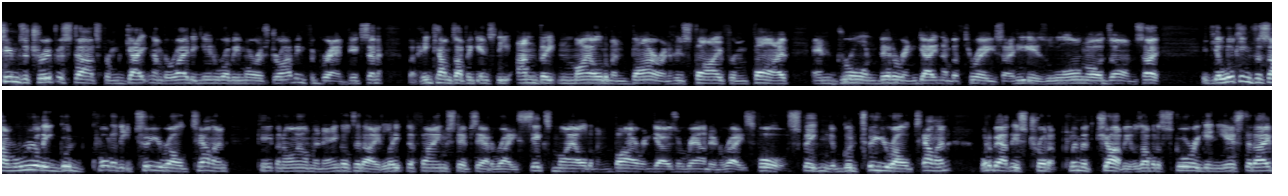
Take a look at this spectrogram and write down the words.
Tim's a trooper, starts from gate number eight again. Robbie Morris driving for Grant Dixon, but he comes up against the unbeaten My Alderman Byron, who's five from five and drawn better in gate number three. So he is long odds on. So if you're looking for some really good quality two year old talent, keep an eye on Menangle today. Leap to Fame steps out of race six. My Alderman Byron goes around in race four. Speaking of good two year old talent, what about this trotter, Plymouth Chubb? He was able to score again yesterday,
